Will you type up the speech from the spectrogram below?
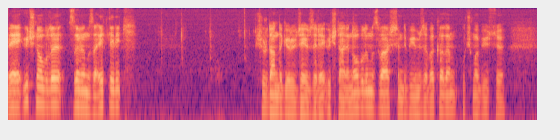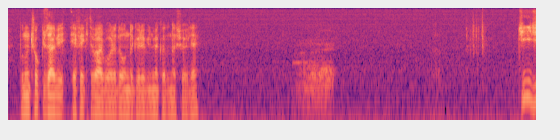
Ve 3 Noble'ı zırhımıza ekledik. Şuradan da görüleceği üzere 3 tane Noble'ımız var. Şimdi büyümüze bakalım. Uçma büyüsü. Bunun çok güzel bir efekti var bu arada. Onu da görebilmek adına şöyle. GG.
